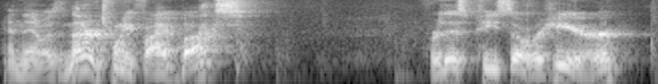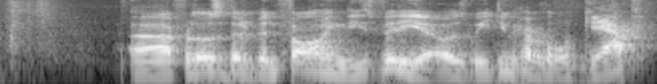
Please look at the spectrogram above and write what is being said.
And then it was another 25 bucks for this piece over here. Uh, for those that have been following these videos, we do have a little gap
